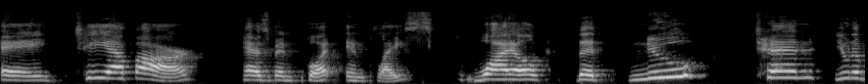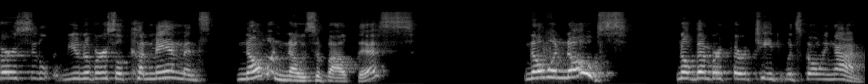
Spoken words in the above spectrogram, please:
a tfr has been put in place while the new 10 universal universal commandments no one knows about this. No one knows November 13th what's going on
